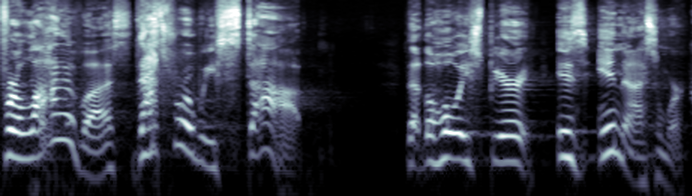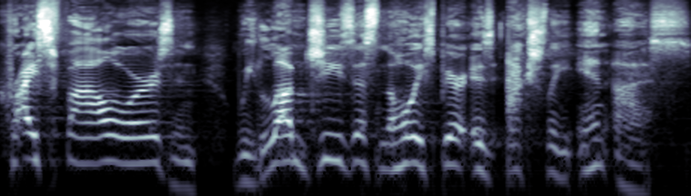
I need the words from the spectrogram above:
for a lot of us, that's where we stop. That the Holy Spirit is in us and we're Christ followers and we love Jesus and the Holy Spirit is actually in us.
